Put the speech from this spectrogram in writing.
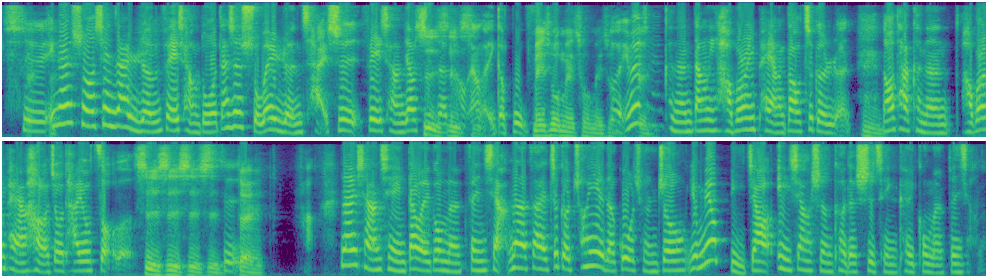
是，应该说现在人非常多，但是所谓人才是非常要值得考量的一个部分。没错，没错，没错。对，因为可能当你好不容易培养到这个人，嗯，然后他可能好不容易培养好了之后，他又走了。是是是是，是，对。好，那想请大伟跟我们分享，那在这个创业的过程中，有没有比较印象深刻的事情可以跟我们分享呢？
